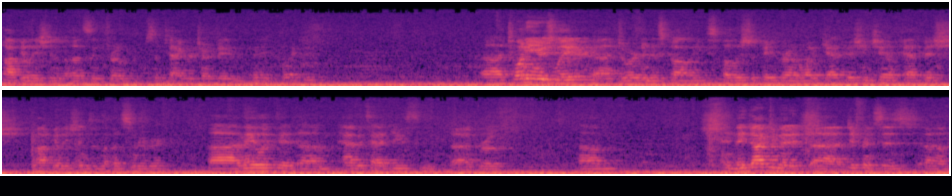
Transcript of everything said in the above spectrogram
population in the Hudson from some tag return data that they collected. Uh, 20 years later, uh, Jordan and his colleagues published a paper on white catfish and channel catfish populations in the Hudson River. Uh, and they looked at um, habitat use and uh, growth. Um, and they documented uh, differences um,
